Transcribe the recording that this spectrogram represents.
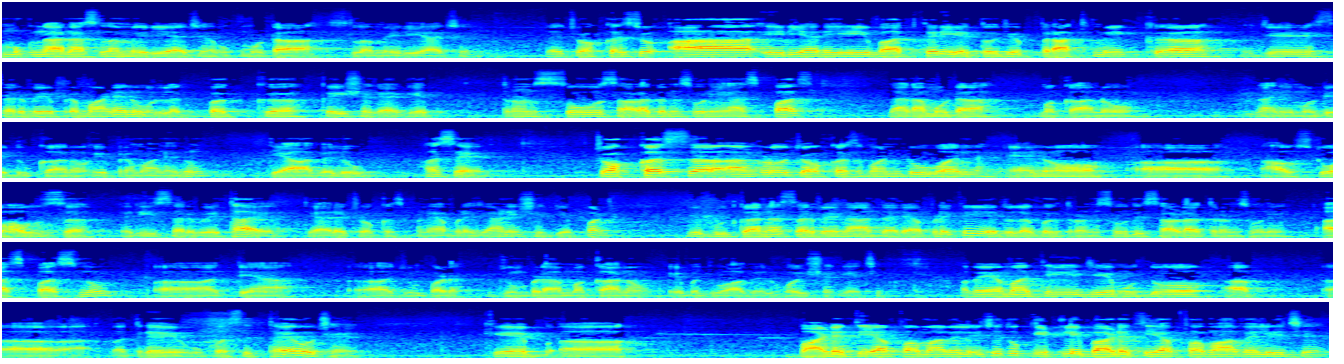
અમુક નાના slum area છે, અમુક મોટા સ્લમ એરિયા છે. એટલે ચોક્કસ જો આ એરિયાની વાત કરીએ તો જે પ્રાથમિક જે સર્વે પ્રમાણેનું લગભગ કહી શકાય કે ત્રણસો, સાડા ત્રણસોની આસપાસ નાના મોટા મકાનો, નાની મોટી દુકાનો એ પ્રમાણેનું ત્યાં આવેલું હશે. ચોક્કસ આંકડો ચોક્કસ વન ટુ વન એનો હાઉસ ટુ હાઉસ રીસર્વે થાય, ત્યારે ચોક્કસપણે આપણે જાણી શકીએ. પણ જે ભૂતકાળના સર્વેના આધારે આપણે કહીએ તો લગભગ ત્રણસોથી સાડા ત્રણસોની આસપાસનું ત્યાં ઝૂંપડ, ઝૂંપડા, મકાનો એ બધું આવેલું હોઈ શકે છે. હવે એમાંથી જે મુદ્દો આપ અત્રે ઉપસ્થિત થયો છે કે ભાડેથી આપવામાં આવેલી છે, તો કેટલી ભાડેથી આપવામાં આવેલી છે?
